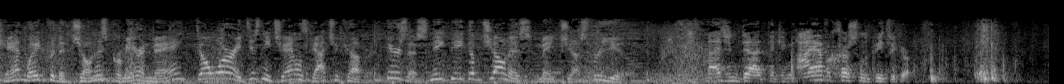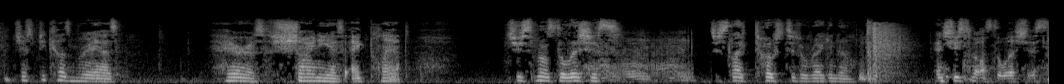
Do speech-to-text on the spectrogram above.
Can't wait for the Jonas premiere in May? Don't worry, Disney Channel's got you covered. Here's a sneak peek of Jonas made just for you. Imagine Dad thinking, I have a crush on the pizza girl. Just because Maria has hair as shiny as eggplant. She smells delicious. Just like toasted oregano. And she smells delicious.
